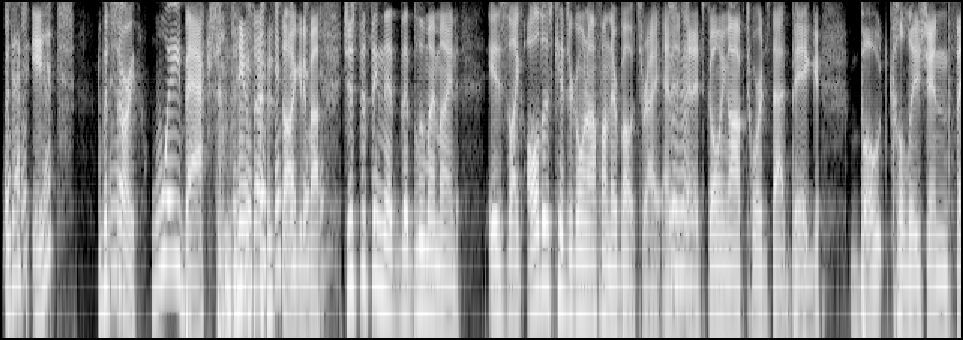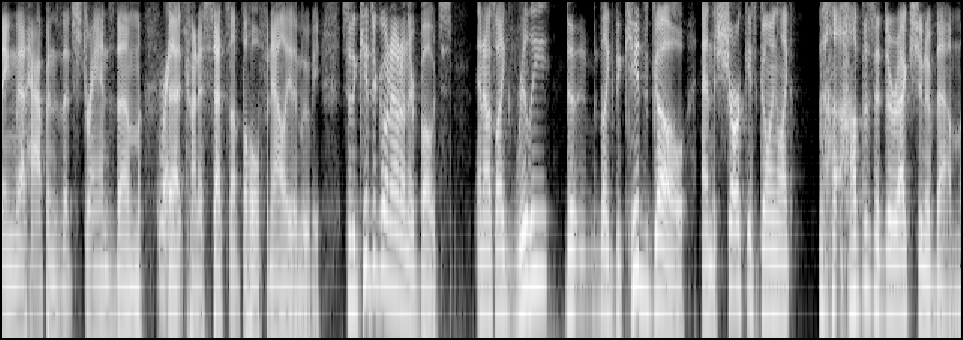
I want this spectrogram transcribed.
but that's it. But sorry, way back something that I was talking about. Just the thing that that blew my mind is like all those kids are going off on their boats, right? And it, Mhm. and it's going off towards that big boat collision thing that happens that strands them Right. that kind of sets up the whole finale of the movie. So the kids are going out on their boats, and I was like, really? The like the kids go, and the shark is going like the opposite direction of them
